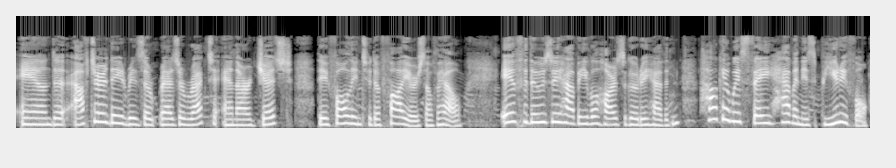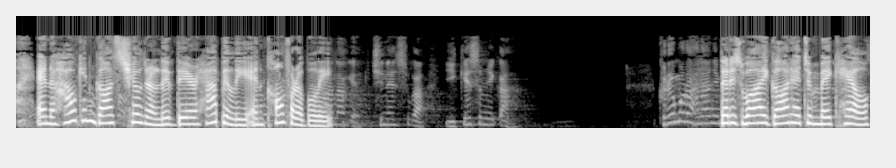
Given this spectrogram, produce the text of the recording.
And after they resurrect and are judged, they fall into the fires of hell. If those who have evil hearts go to heaven, how can we say heaven is beautiful? And how can God's children live there happily and comfortably? That is why God had to make hell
